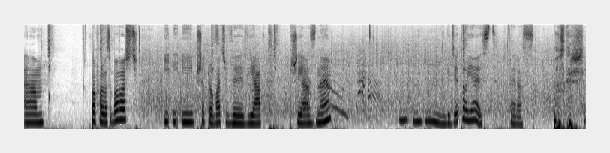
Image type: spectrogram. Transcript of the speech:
Um, pochwal osobowość i, i, i przeprowadź wywiad przyjazny. Mhm. Gdzie to jest teraz? Poskarż się.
